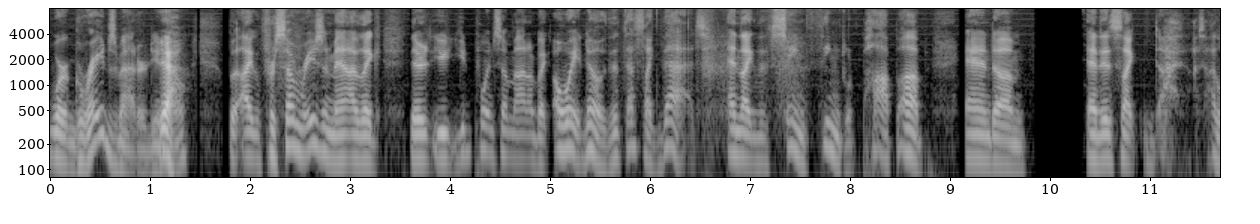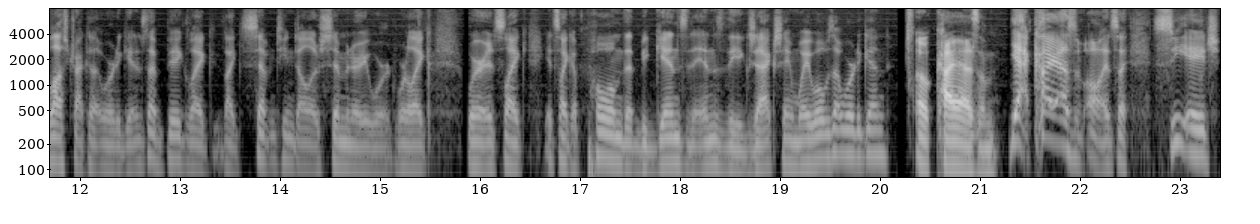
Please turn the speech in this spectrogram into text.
where grades mattered, you Yeah. know. But I for some reason, man, I like there you you'd point something out I'm like, "Oh wait, no, that that's like that." And like the same themes would pop up and um and it's like I lost track of that word again. It's that big like like seventeen dollars seminary word where like where it's like it's like a poem that begins and ends the exact same way. What was that word again? Oh, chiasm. Yeah, chiasm. Oh, it's like C H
